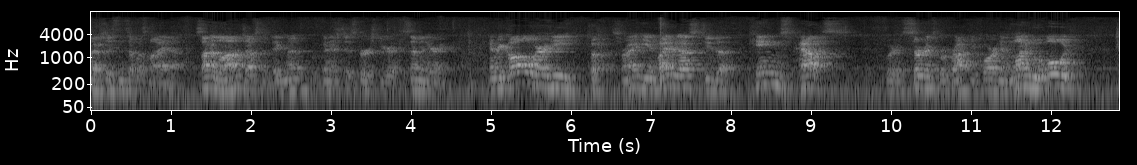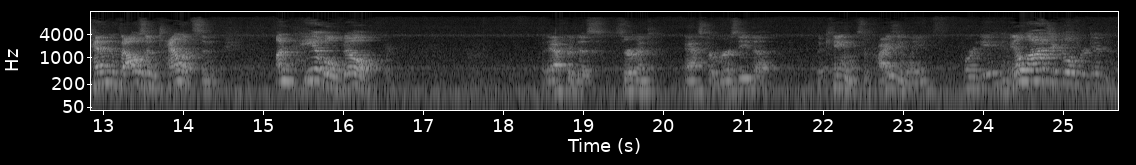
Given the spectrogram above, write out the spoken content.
especially since it was my uh, son-in-law, Justin Digman, who finished his first year at the seminary. And recall where he took us, right? He invited us to the king's palace, where his servants were brought before him, one who owed 10,000 talents, an unpayable bill. But after this servant asked for mercy, the, the king surprisingly forgave him. Illogical forgiveness.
